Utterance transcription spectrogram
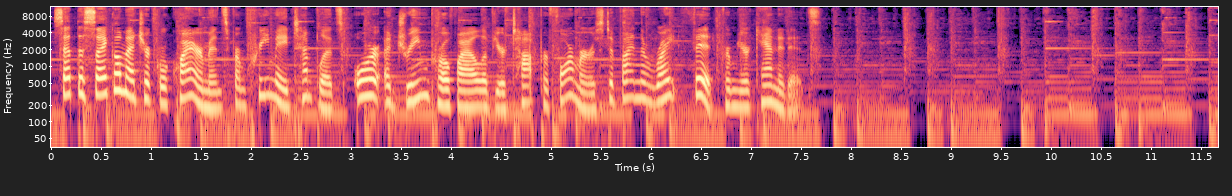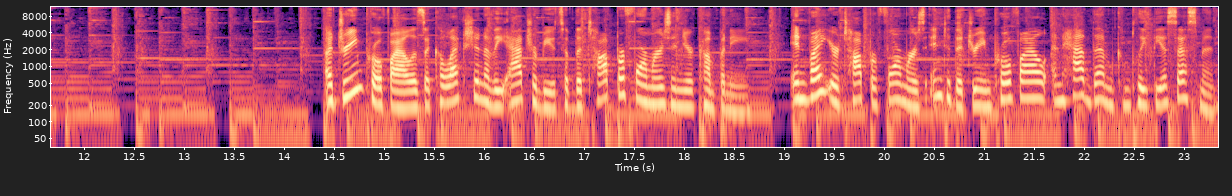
Set the psychometric requirements from pre-made templates or a dream profile of your top performers to find the right fit from your candidates. A dream profile is a collection of the attributes of the top performers in your company. Invite your top performers into the dream profile and have them complete the assessment.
